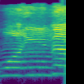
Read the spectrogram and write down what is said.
وإذا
